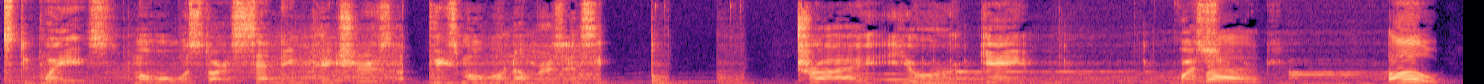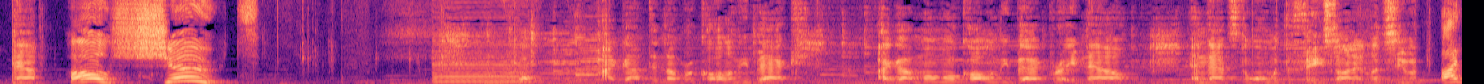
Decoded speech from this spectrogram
to the ways. Momo will start sending pictures of these Momo numbers and see. Try your game. Question Bro. mark. Oh! Now, Oh shoot! Okay. I got the number calling me back. I got Momo calling me back right now, and that's the one with the face on it. Let's see what. I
